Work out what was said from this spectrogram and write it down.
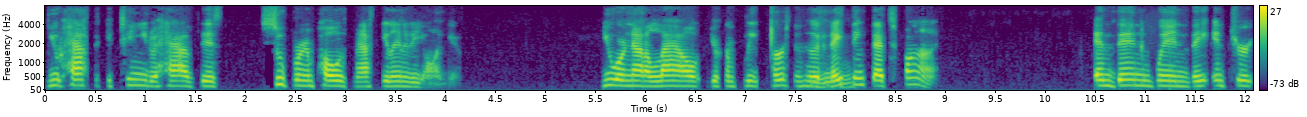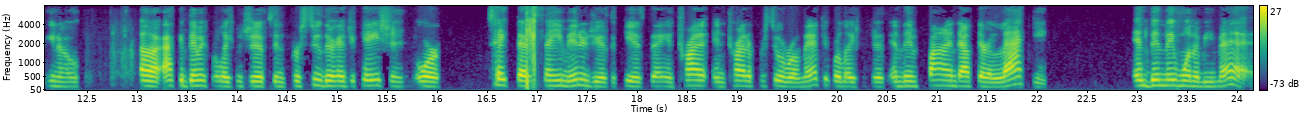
you have to continue to have this superimposed masculinity on you. You are not allowed your complete personhood, and they Mhm. think that's fine. And then when they enter, you know, uh, academic relationships and pursue their education, or take that same energy, as the kids say, and try and try to pursue a romantic relationship, and then find out they're lacking, and then they want to be mad.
